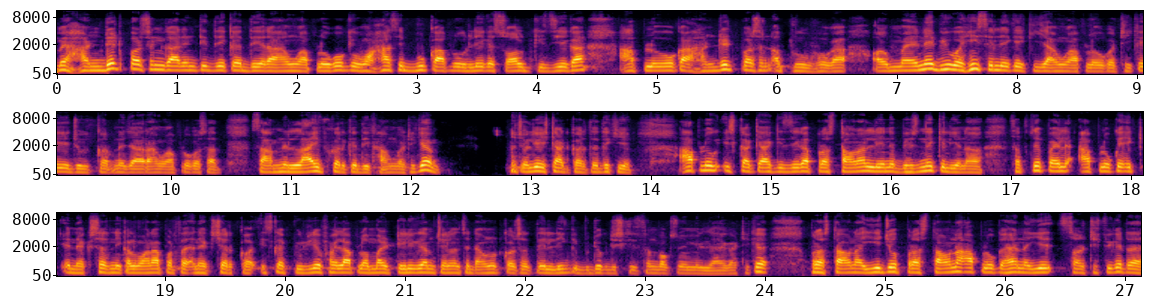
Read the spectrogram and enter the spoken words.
मैं हंड्रेड परसेंट गारंटी देकर दे रहा हूँ आप लोगों को वहाँ से बुक आप लोग लेकर सॉल्व कीजिएगा। आप लोगों का हंड्रेड परसेंट अप्रूव होगा और मैंने भी वहीं से लेके किया हूँ आप लोगों का, ठीक है? ये जो करने जा रहा हूँ आप लोगों के साथ, सामने लाइव करके दिखाऊँगा, ठीक है? चलिए स्टार्ट करते हैं। देखिए, आप लोग इसका क्या कीजिएगा, प्रस्तावना लेने भेजने के लिए ना, सबसे पहले आप लोग को एक एनेक्सर निकलवाना पड़ता है एनेक्सर का। इसका पीडीएफ फ़ाइल आप लोग हमारे टेलीग्राम चैनल से डाउनलोड कर सकते हैं। लिंक वीडियो डिस्क्रिप्शन बॉक्स में मिल जाएगा, ठीक है? प्रस्तावना, ये जो प्रस्तावना आप लोग का है ना, ये सर्टिफिकेट है,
